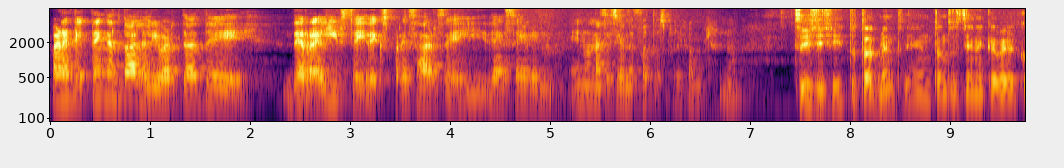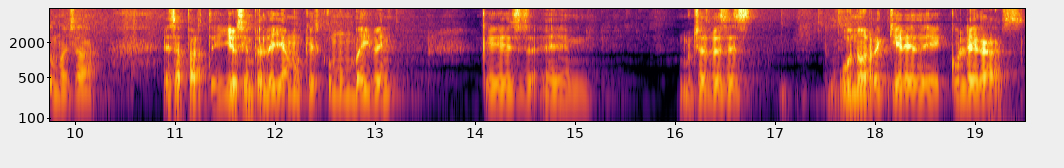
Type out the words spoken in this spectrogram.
para que tengan toda la libertad de, de reírse y de expresarse y de hacer en, en, una sesión de fotos, por ejemplo, ¿no? Sí, sí, sí, totalmente. Entonces tiene que ver como esa, esa parte. Yo siempre le llamo que es como un vaivén, que es eh, muchas veces uno requiere de colegas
